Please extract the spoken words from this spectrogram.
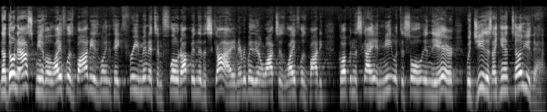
Now, don't ask me if a lifeless body is going to take three minutes and float up into the sky, and everybody's going to watch this lifeless body go up in the sky and meet with the soul in the air with Jesus. I can't tell you that.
